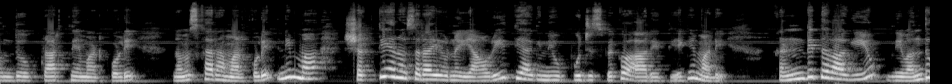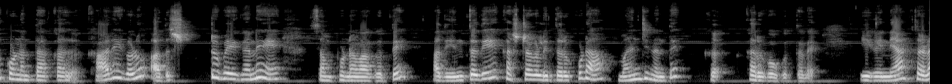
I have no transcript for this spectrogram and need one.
ಒಂದು ಪ್ರಾರ್ಥನೆ ಮಾಡ್ಕೊಳ್ಳಿ, ನಮಸ್ಕಾರ ಮಾಡ್ಕೊಳ್ಳಿ. ನಿಮ್ಮ ಶಕ್ತಿ ಅನುಸಾರ ಇವ್ರನ್ನ ಯಾವ ರೀತಿಯಾಗಿ ನೀವು ಪೂಜಿಸಬೇಕೋ ಆ ರೀತಿಯಾಗಿ ಮಾಡಿ. ಖಂಡಿತವಾಗಿಯೂ ನೀವು ಅಂದುಕೊಂಡಂತಹ ಕಾರ್ಯಗಳು ಆದಷ್ಟು ಬೇಗನೆ ಸಂಪೂರ್ಣವಾಗುತ್ತೆ. ಅದು ಎಂಥದೇ ಕಷ್ಟಗಳಿದ್ದರೂ ಕೂಡ ಮಂಜಿನಂತೆ ಕ, ಕರಗೋಗುತ್ತದೆ. ಈಗ ಇನ್ಯಾಕ್ ತಡ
